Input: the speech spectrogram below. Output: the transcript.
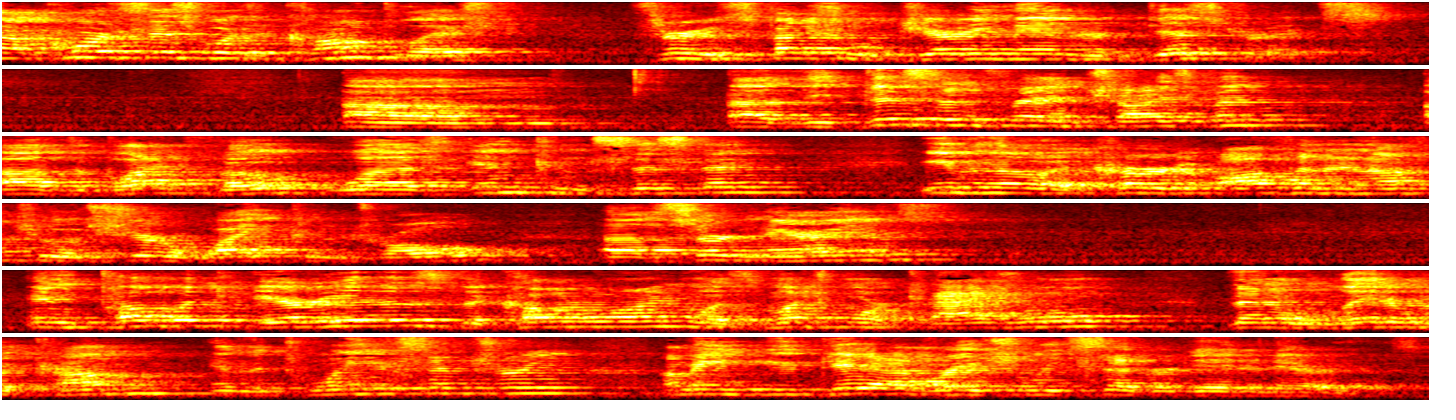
Now, of course, this was accomplished through special gerrymandered districts. Um, uh, the disenfranchisement of the black vote was inconsistent, even though it occurred often enough to assure white control of certain areas. In public areas, the color line was much more casual than it would later become in the 20th century. I mean, you did have racially segregated areas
